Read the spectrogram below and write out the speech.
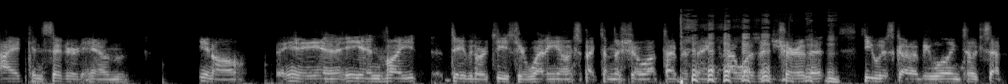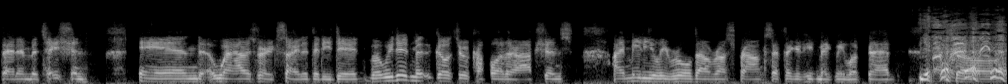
I had considered him, you know, invite David Ortiz to your wedding, you know, expect him to show up type of thing. I wasn't sure that he was going to be willing to accept that invitation. And well, I was very excited that he did. But we did go through a couple other options. I immediately ruled out Russ Brown because I figured he'd make me look bad. Yeah. So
